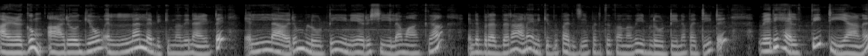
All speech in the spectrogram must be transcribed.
അഴകും ആരോഗ്യവും എല്ലാം ലഭിക്കുന്നതിനായിട്ട് എല്ലാവരും ബ്ലൂ ടീ ഇനി ഒരു ശീലമാക്കുക. എന്റെ ബ്രദറാണ് എനിക്കിത് പരിചയപ്പെടുത്തി തന്നത് ഈ ബ്ലൂ ടീനെ പറ്റിയിട്ട്. വെരി ഹെൽത്തി ടീ ആണ്.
